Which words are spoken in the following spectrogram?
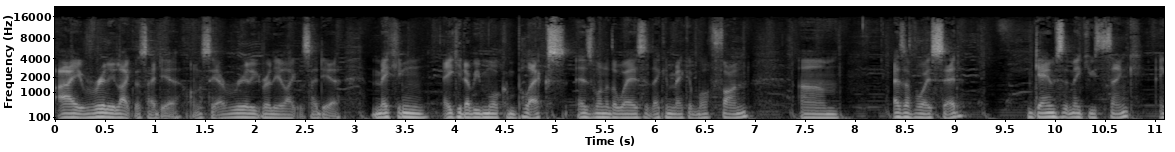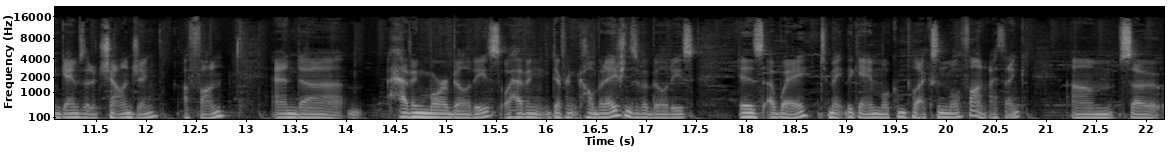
I really like this idea. Honestly, I really, really like this idea. Making AQW more complex is one of the ways that they can make it more fun. Um, as I've always said, games that make you think and games that are challenging are fun, and uh, having more abilities or having different combinations of abilities is a way to make the game more complex and more fun. I think. Um, so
